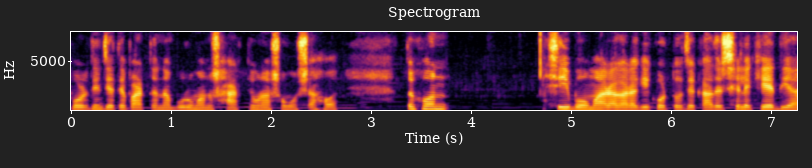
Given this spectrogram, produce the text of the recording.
পরের দিন যেতে পারতেন না, বুড়ো মানুষ হাঁটতে ওনার সমস্যা হয়। তখন সেই বৌমা রাগারাগি করতো যে কাদের ছেলে খেয়ে দিয়া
